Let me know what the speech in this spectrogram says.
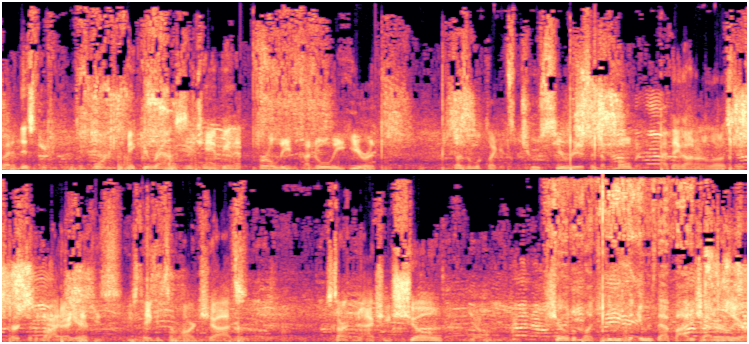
but in this, it's important to make your rounds as a champion. for Alimkhanuly here. It doesn't look like it's too serious at the moment. I think Onolos is hurt to the Yeah, body I here. think he's- He's taking some hard shots, starting to actually show Yeah. show the punches. It was, it was that body shot earlier.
